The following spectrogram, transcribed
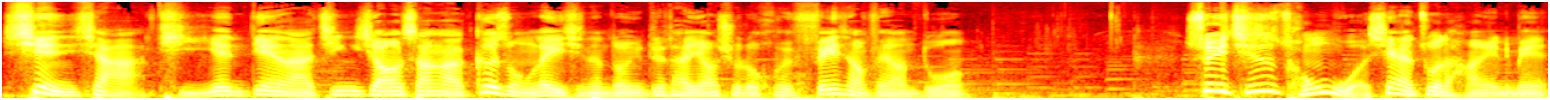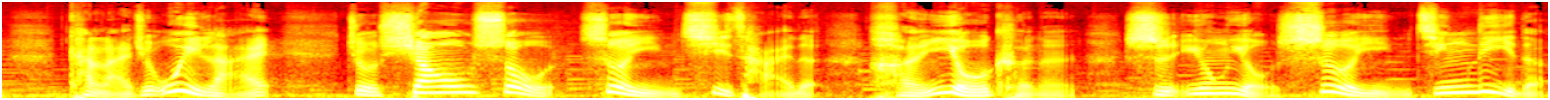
线下体验店啊、经销商啊各种类型的东西，对他要求的会非常非常多。所以其实从我现在做的行业里面看来，就未来。就销售摄影器材的，很有可能是拥有摄影经历的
